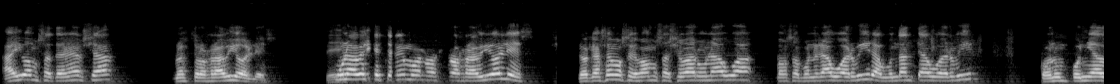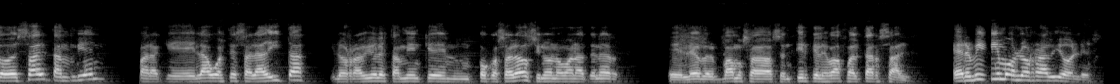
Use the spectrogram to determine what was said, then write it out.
Ahí vamos a tener ya nuestros ravioles. Una vez que tenemos nuestros ravioles, lo que hacemos es vamos a llevar un agua, vamos a poner agua a hervir, abundante agua a hervir, con un puñado de sal también, para que el agua esté saladita y los ravioles también queden un poco salados, si no, no van a tener, eh, vamos a sentir que les va a faltar sal. Hervimos los ravioles.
